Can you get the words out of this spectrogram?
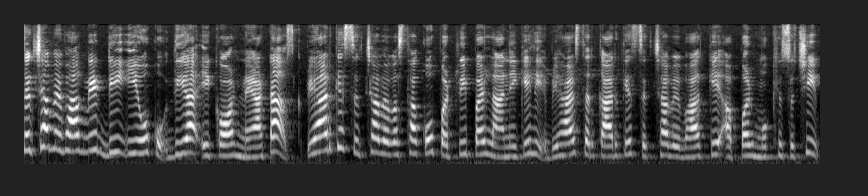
शिक्षा विभाग ने डीईओ को दिया एक और नया टास्क। बिहार के शिक्षा व्यवस्था को पटरी पर लाने के लिए बिहार सरकार के शिक्षा विभाग के अपर मुख्य सचिव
